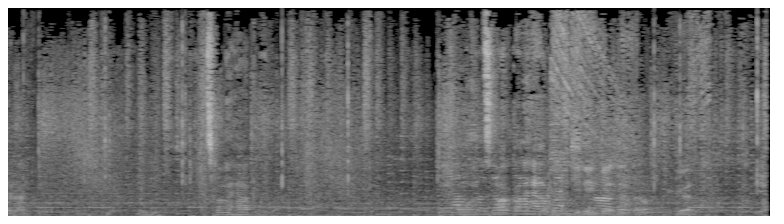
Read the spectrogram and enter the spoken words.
Yeah, man. It's gonna happen. Oh, it's not gonna happen? You didn't get hit though. You're good. Yeah.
